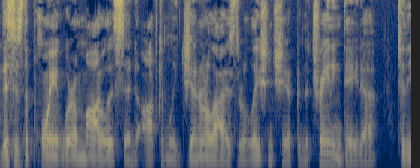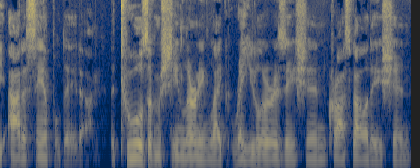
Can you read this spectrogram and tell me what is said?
This is the point where a model is said to optimally generalize the relationship in the training data to the out of sample data. The tools of machine learning, like regularization, cross validation,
